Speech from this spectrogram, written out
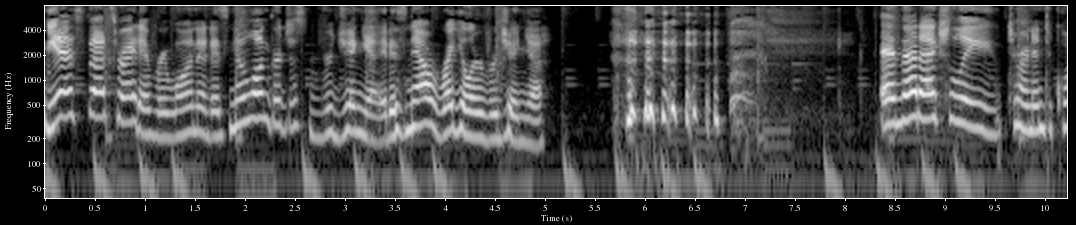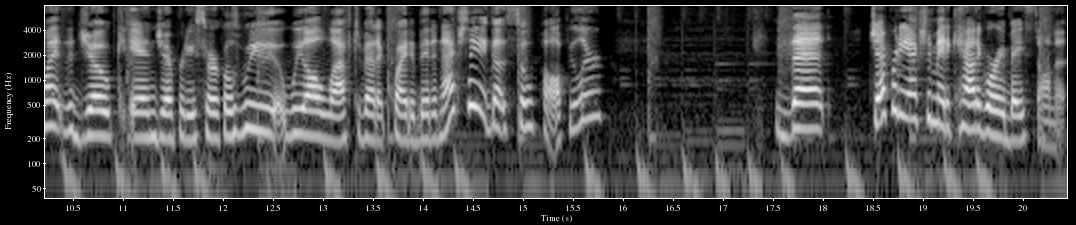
Yes, that's right, everyone. It is no longer just Virginia, it is now regular Virginia. and that actually turned into quite the joke in Jeopardy circles. We we all laughed about it quite a bit, and actually it got so popular that Jeopardy actually made a category based on it.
